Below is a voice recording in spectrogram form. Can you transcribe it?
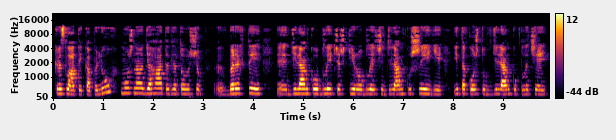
Креслатий капелюх можна одягати для того, щоб е, вберегти е, ділянку обличчя, шкіру обличчя, ділянку шиї і також тут ділянку плечей.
